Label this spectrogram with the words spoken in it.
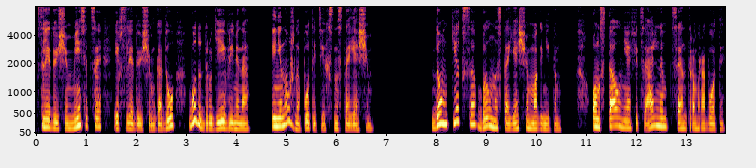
В следующем месяце и в следующем году будут другие времена, и не нужно путать их с настоящим. Дом Кекса был настоящим магнитом. Он стал неофициальным центром работы.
